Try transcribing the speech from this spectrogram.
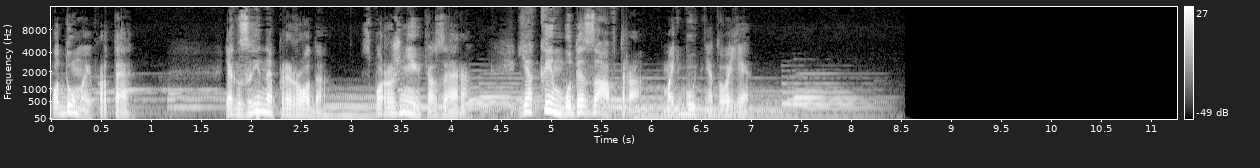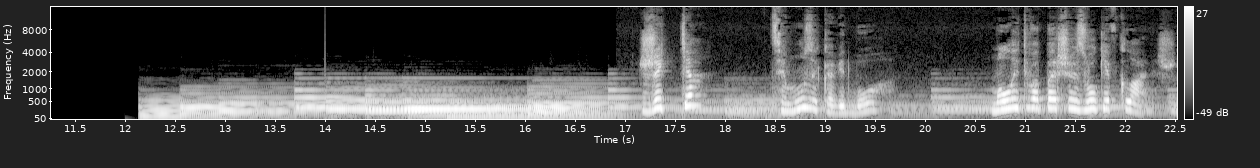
подумай про те, як згине природа, спорожніють озера, яким буде завтра майбутнє твоє. Життя це музика від Бога, молитва перших звуків клавіш.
